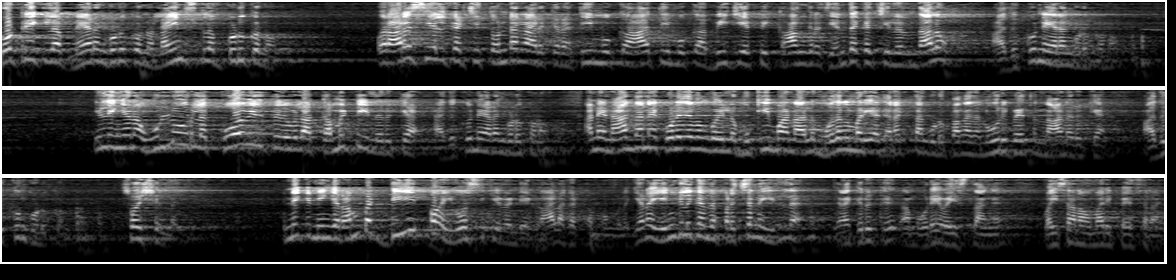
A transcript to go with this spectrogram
ரோட்டரி கிளப் நேரம் கொடுக்கணும். லைன்ஸ் கிளப் கொடுக்கணும். ஒரு அரசியல் கட்சி தொண்டனா இருக்கிற திமுக அதிமுக பிஜேபி காங்கிரஸ் எந்த கட்சியில் இருந்தாலும் அதுக்கும் நேரம் கொடுக்கணும். இல்லைங்கன்னா உள்ளூர்ல கோவில் திருவிழா கமிட்டியில் இருக்க அதுக்கும் நேரம் கொடுக்கணும். அண்ணே நான் தானே குலதெய்வம் கோயிலில் முக்கியமான முதல் மரியாதை எனக்கு தான் கொடுப்பாங்க. அந்த நூறு பேர்த்து நான் இருக்கேன். அதுக்கும் கொடுக்கணும். Social life. இன்னைக்கு நீங்க ரொம்ப டீப்பா யோசிக்க வேண்டிய காலகட்டம் உங்களுக்கு. ஏன்னா எங்களுக்கு அந்த பிரச்சனை இல்லை. எனக்கு இருக்கு. நம்ம ஒரே வயசு தாங்க. வயசானவ மாதிரி பேசுறாங்க.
